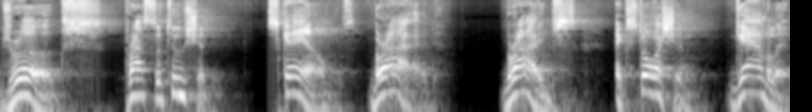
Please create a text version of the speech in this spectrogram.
drugs, prostitution, scams, bride, bribes, extortion, gambling,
